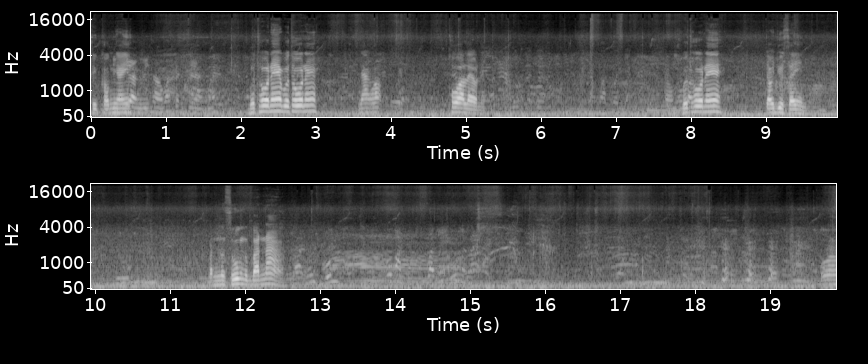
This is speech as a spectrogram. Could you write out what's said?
ติดของไงแข่งวีทาว่าแข่งแข่งไหมเบอร์โทรแน่เบอร์โทรแน่ยังแล้วโทรแล้วนี่ เบอร์โทรแน่เจ้าอยู่ไสนบันโนนสูงหรือบันหน้าว้า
